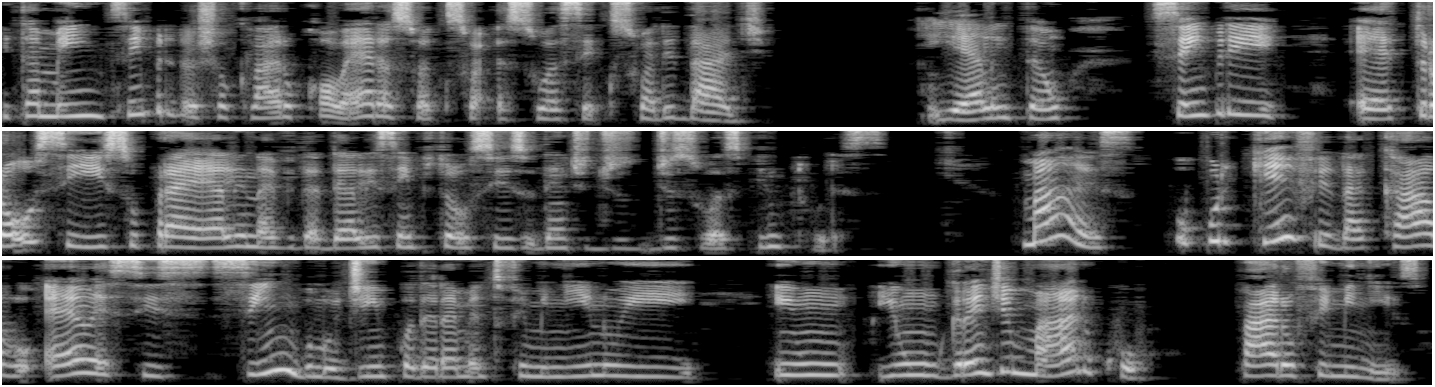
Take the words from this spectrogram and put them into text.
e também sempre deixou claro qual era a sua, a sua sexualidade. E ela então sempre é, trouxe isso para ela e na vida dela e sempre trouxe isso dentro de, de suas pinturas. Mas o porquê Frida Kahlo é esse símbolo de empoderamento feminino e, e, um, e um grande marco para o feminismo?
